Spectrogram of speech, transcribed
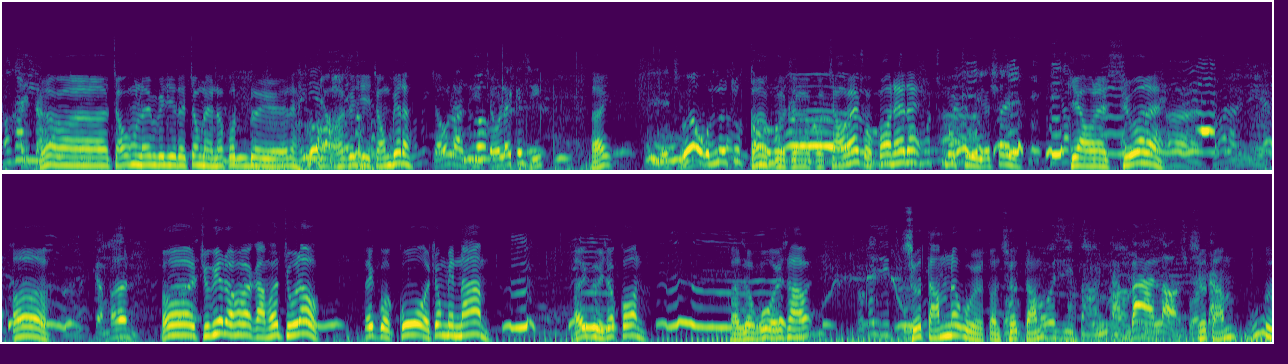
Là, uh, cháu không lấy cái gì đâu trong này nó có đầy này kẹo hay cái gì cháu không biết đâu. Cháu là gì cháu lấy cái gì? Đấy. Ủa, nó cho ờ, của, của cháu hết của con hết đấy. Một chủ để xây. Kẹo này sữa này. Ờ. Cảm ơn. Ơ chú biết đâu không phải cảm ơn chú đâu. Đây của cô ở trong miền Nam. Đấy gửi cho con. Cả dầu gội hay sao ấy Sữa tắm nữa, ui toàn sữa tắm. có gì tán Tám ba lọ Sữa tắm, ui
